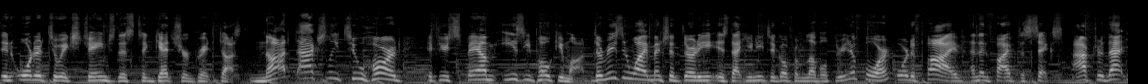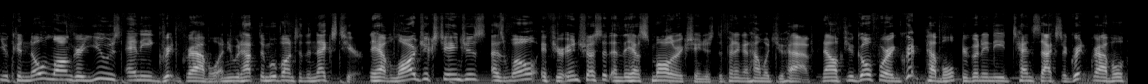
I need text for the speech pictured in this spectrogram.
in order to exchange this to get your grit dust. Not actually too hard if you spam easy Pokemon. The reason why I mentioned 30 is that you need to go from level 3 to 4, 4 to 5, and then 5 to 6. After that, you can no longer use any grit gravel, and you would have to move on to the next tier. They have large exchanges as well if you're interested, and they have smaller exchanges depending on how much you have. Now, if you go for a grit pebble, you're going to need 10 sacks of grit gravel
